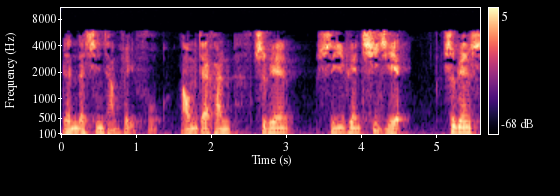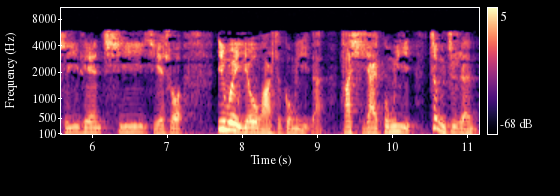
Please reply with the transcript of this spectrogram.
人的心肠肺腑。好，我们再看诗篇十一篇七节。诗篇十一篇七节说：“因为耶和华是公义的，他喜爱公义，正直人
